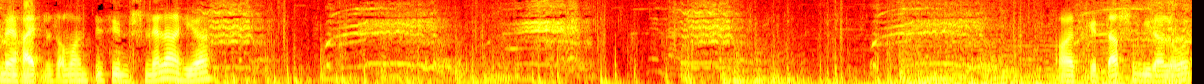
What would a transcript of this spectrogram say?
Wir reiten jetzt auch mal ein bisschen schneller hier. Oh, jetzt geht das schon wieder los.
